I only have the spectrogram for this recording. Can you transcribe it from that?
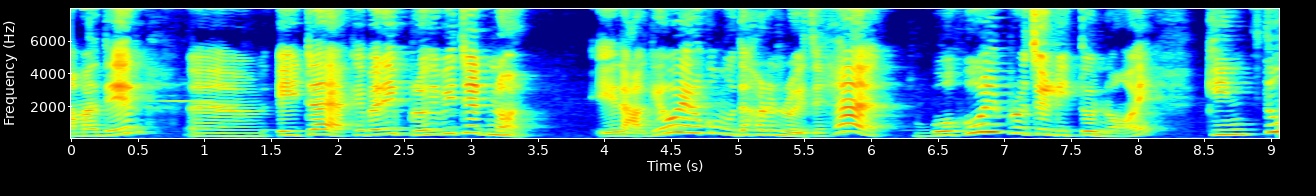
আমাদের এইটা একেবারেই প্রহিবিটেড নয়। এর আগেও এরকম উদাহরণ রয়েছে। হ্যাঁ বহুল প্রচলিত নয়, কিন্তু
